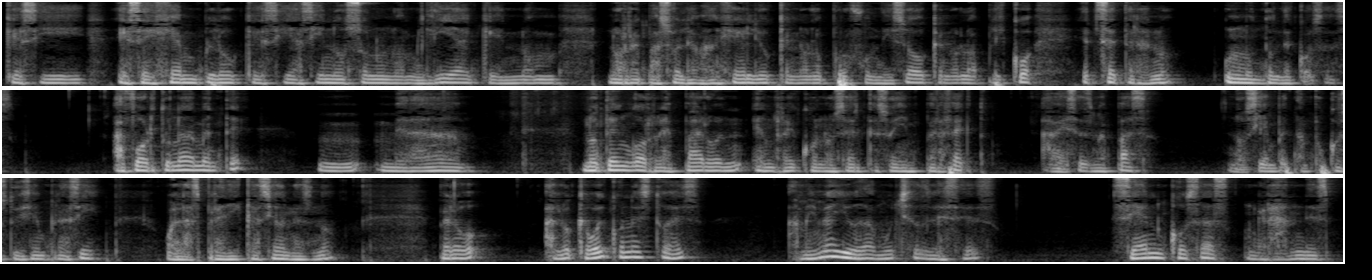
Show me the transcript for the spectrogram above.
que si ese ejemplo, que si así no son una homilía, que no, no repasó el Evangelio, que no lo profundizó, que no lo aplicó, etcétera, ¿no? Un montón de cosas. Afortunadamente, me da. No tengo reparo en, reconocer que soy imperfecto. A veces me pasa. No siempre, tampoco estoy siempre así. O las predicaciones, ¿no? Pero a lo que voy con esto es, a mí me ayuda muchas veces sean cosas grandes,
